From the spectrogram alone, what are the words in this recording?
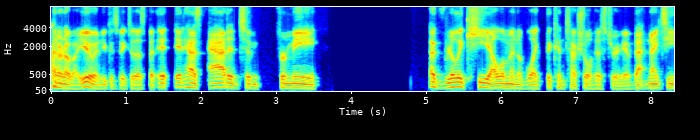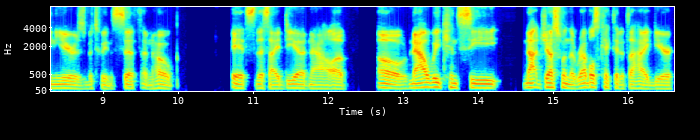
I don't know about you, and you can speak to this, but it it has added to for me a really key element of like the contextual history of that 19 years between Sith and Hope. It's this idea now of, oh, now we can see not just when the rebels kicked it into high gear,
